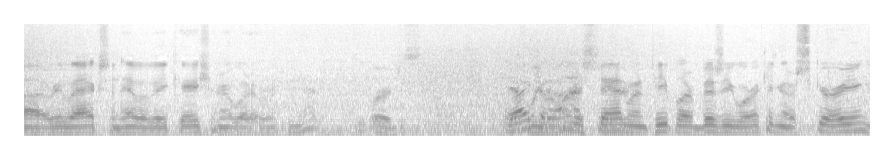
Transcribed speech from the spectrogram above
uh, relax and have a vacation or whatever. Yeah, people are just Yeah, I can understand here. when people are busy working, they're scurrying.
